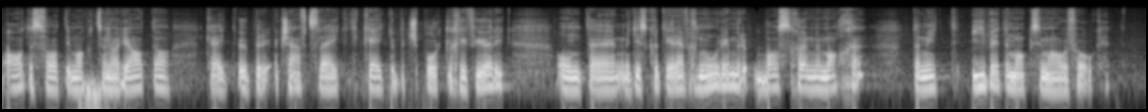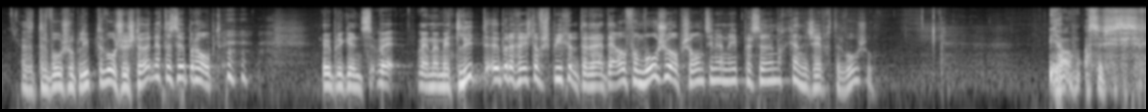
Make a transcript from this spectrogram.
an, das fängt im Aktionariat an, geht über Geschäftsleitung, geht über die sportliche Führung und äh, wir diskutieren einfach nur immer, was können wir machen, damit IB den maximalen Erfolg hat. Also der Wuschel bleibt der Wuschel. Stört nicht das überhaupt? Übrigens, wenn man mit Leuten über Christoph Speicher, der, der auch vom Wuschel, ob schon sie ihn nicht persönlich kennen, ist einfach der Wuschel. Ja, also das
